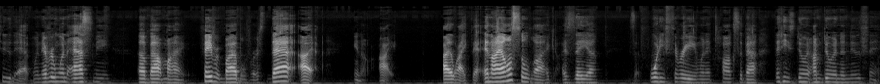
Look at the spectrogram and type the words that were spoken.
to that. When everyone asks me about my favorite Bible verse, that I, you know, I, I like that, and I also like Isaiah, is that 43 when it talks about that he's doing, I'm doing a new thing,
